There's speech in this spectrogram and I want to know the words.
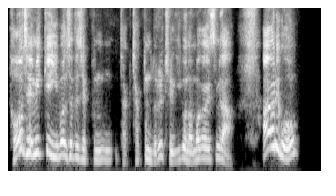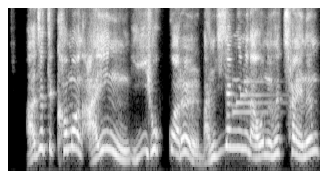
더 재밌게 이번 세대 제품, 작, 작품들을 즐기고 넘어가겠습니다. 아, 그리고 아제트 come on 아잉 이 효과를 만지장님이 나오는 회차에는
